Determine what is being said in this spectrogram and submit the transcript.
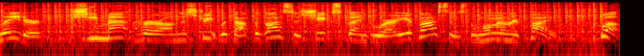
later, she met her on the street without the glasses. She exclaimed, Where are your glasses? The woman replied, Well,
